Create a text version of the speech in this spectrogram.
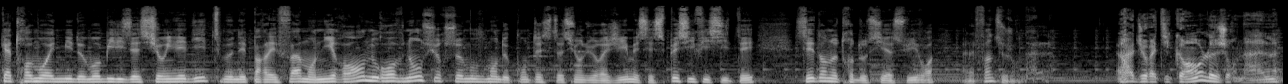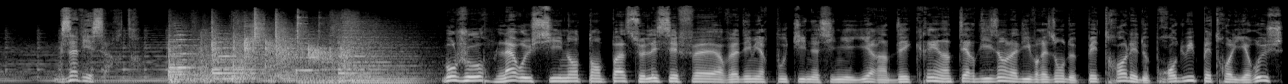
Quatre mois et demi de mobilisation inédite menée par les femmes en Iran. Nous revenons sur ce mouvement de contestation du régime et ses spécificités. C'est dans notre dossier à suivre à la fin de ce journal. Radio Vatican, le journal, Xavier Sartre. Bonjour, la Russie n'entend pas se laisser faire. Vladimir Poutine a signé hier un décret interdisant la livraison de pétrole et de produits pétroliers russes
